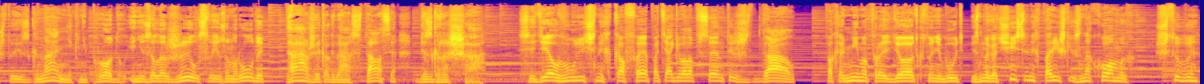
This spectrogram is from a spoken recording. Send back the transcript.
что изгнанник не продал и не заложил свои изумруды, даже когда остался без гроша. Сидел в уличных кафе, потягивал абсент и ждал, пока мимо пройдет кто-нибудь из многочисленных парижских знакомых, чтобы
